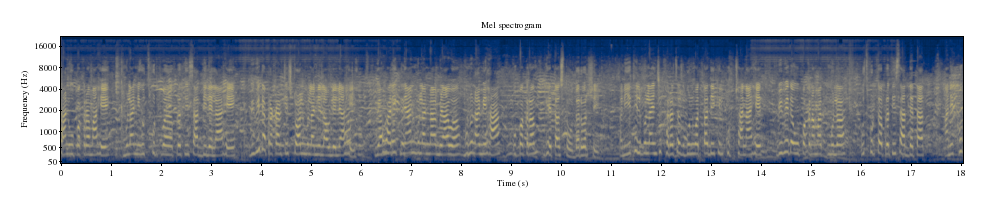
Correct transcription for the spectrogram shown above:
छान उपक्रम आहे. मुलांनी उत्स्फूर्त प्रतिसाद दिलेला आहे. विविध प्रकारचे स्टॉल मुलांनी लावलेले आहे. व्यावहारिक ज्ञान मुलांना मिळावं म्हणून आम्ही हा उपक्रम घेत असतो दरवर्षी. आणि येथील मुलांची खरंचच गुणवत्ता देखील खूप छान आहेत विविध उपक्रमात मुलं उत्स्फूर्त प्रतिसाद देतात आणि खूप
